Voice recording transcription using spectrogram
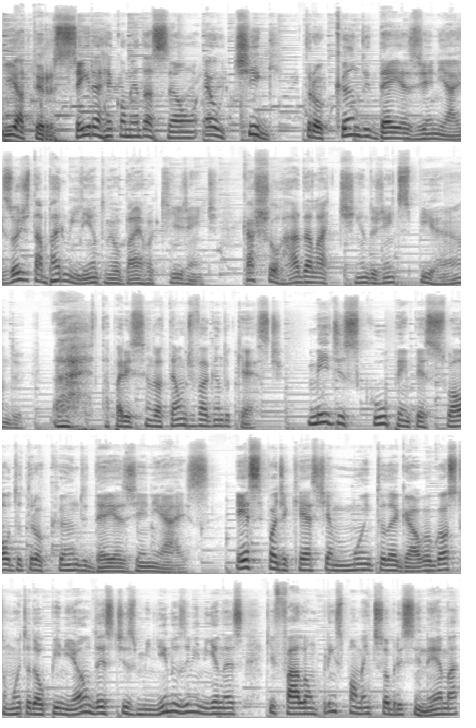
E a terceira recomendação é o TIG, Trocando Ideias Geniais. Hoje tá barulhento meu bairro aqui, gente. Cachorrada latindo, gente espirrando. Ah, tá parecendo até um Divagando Cast. Me desculpem, pessoal do Trocando Ideias Geniais. Esse podcast é muito legal. Eu gosto muito da opinião destes meninos e meninas que falam principalmente sobre cinema,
